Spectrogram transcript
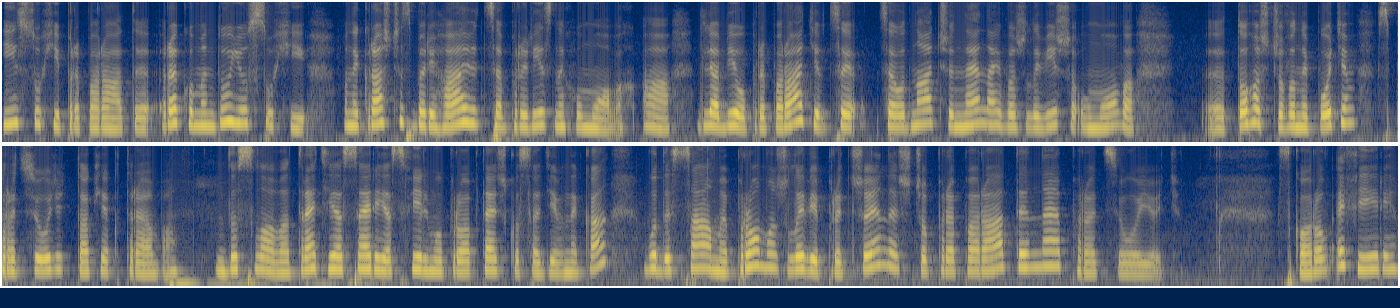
і сухі препарати. Рекомендую сухі. Вони краще зберігаються при різних умовах. А для біопрепаратів це, це одна чи не найважливіша умова того, що вони потім спрацюють так, як треба. До слова, третя серія з фільму про аптечку садівника буде саме про можливі причини, що препарати не працюють. Скоро в ефірі.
